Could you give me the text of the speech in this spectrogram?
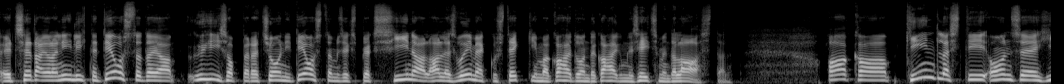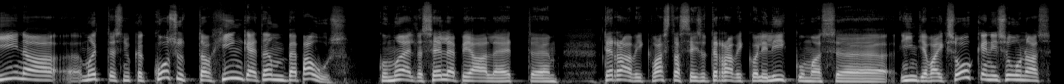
et seda ei ole nii lihtne teostada ja ühisoperatsiooni teostamiseks peaks Hiinal alles võimekus tekkima kahe tuhande kahekümne seitsmendal aastal aga kindlasti on see Hiina mõttes niisugune kosutav hingetõmbepaus, kui mõelda selle peale, et äh, teravik, vastasseisu teravik oli liikumas äh, India Vaikse ookeani suunas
